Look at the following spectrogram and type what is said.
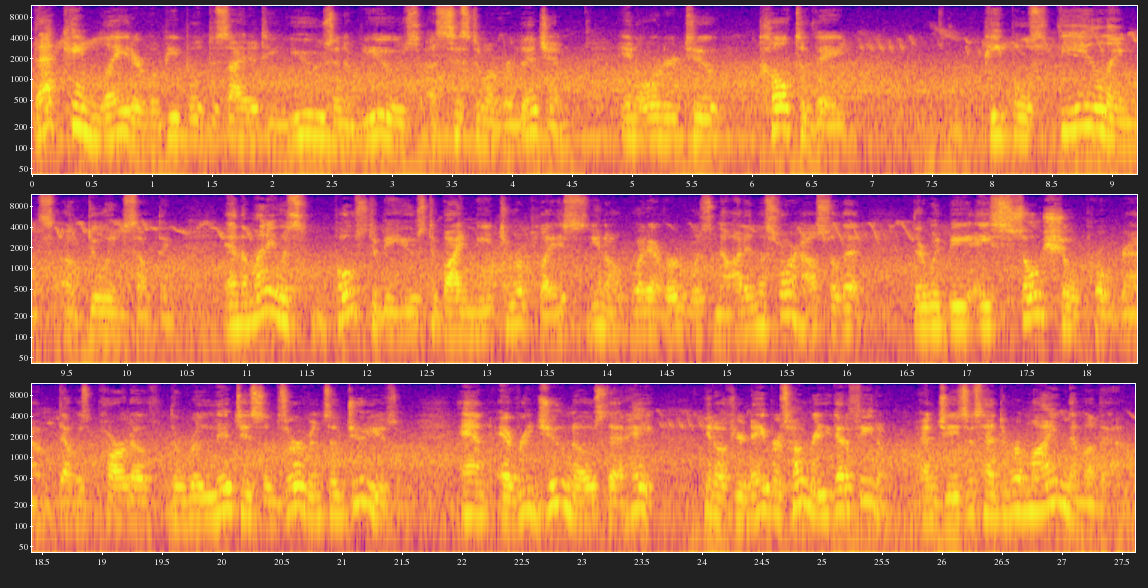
That came later when people decided to use and abuse a system of religion in order to cultivate people's feelings of doing something. And the money was supposed to be used to buy meat to replace, you know, whatever was not in the storehouse so that there would be a social program that was part of the religious observance of Judaism. And every Jew knows that, hey, you know, if your neighbor's hungry, you got to feed him. And Jesus had to remind them of that.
